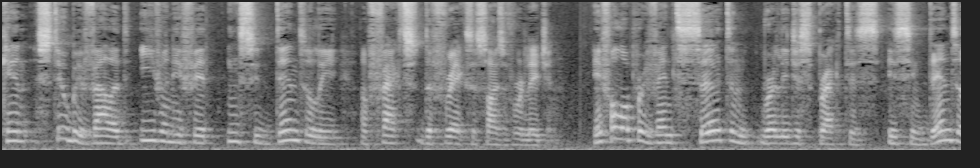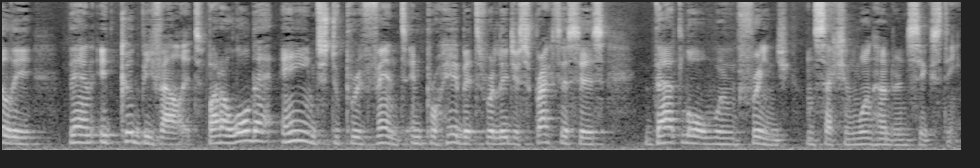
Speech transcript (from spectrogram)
can still be valid even if it incidentally affects the free exercise of religion. If a law prevents certain religious practice incidentally, then it could be valid. But a law that aims to prevent and prohibit religious practices that law will infringe on section 116.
